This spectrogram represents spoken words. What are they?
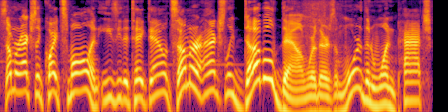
Some are actually quite small and easy to take down. Some are actually doubled down where there's more than one patch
